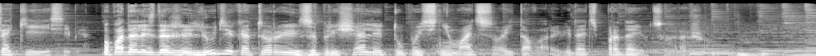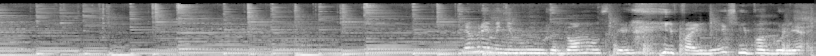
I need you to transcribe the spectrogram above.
такие себе. Попадались даже люди, которые запрещали тупо снимать свои товары. Видать, продаются хорошо. Тем временем мы уже дома успели и поесть, и погулять.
